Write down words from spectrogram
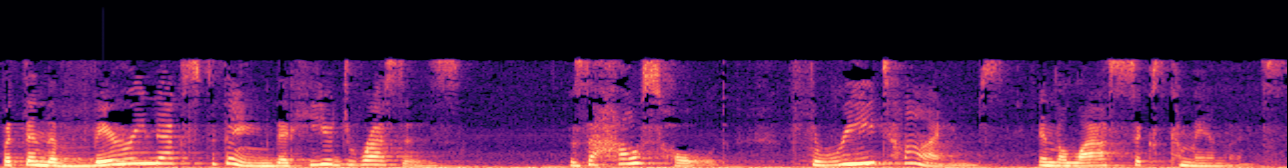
But then the very next thing that he addresses is the household three times in the last six commandments.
